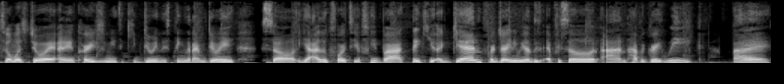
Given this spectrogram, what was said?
so much joy and it encourages me to keep doing this thing that I'm doing. So, yeah, I look forward to your feedback. Thank you again for joining me on this episode and have a great week. Bye.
